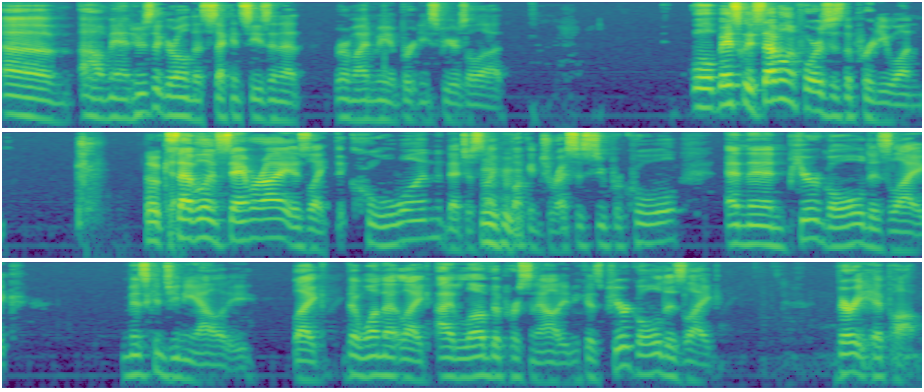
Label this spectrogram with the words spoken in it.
um, oh man, who's the girl in the second season that reminded me of Britney Spears a lot? Well, basically, Savalan Forest is the pretty one. okay. Savalan Samurai is like the cool one that just like Mhm. fucking dresses super cool, and then Pure Gold is like Miss Congeniality, like the one that like I love the personality because Pure Gold is like very hip hop.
